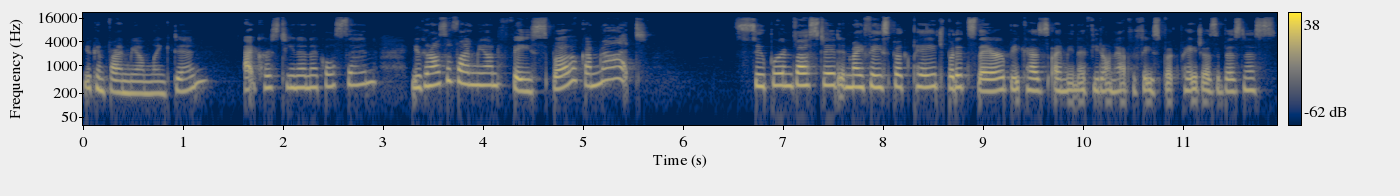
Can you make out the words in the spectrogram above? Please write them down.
You can find me on LinkedIn at Christina Nicholson. You can also find me on Facebook. I'm not super invested in my Facebook page, but it's there because, I mean, if you don't have a Facebook page as a business,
